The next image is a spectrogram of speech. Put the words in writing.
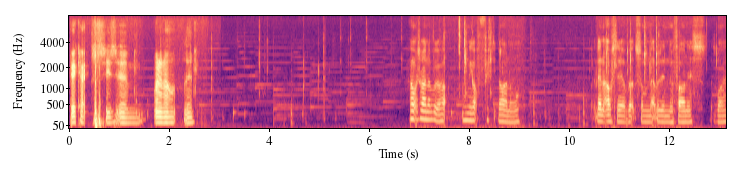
pickaxe is um running out then. How much iron have we got? I've only got 59 all. But then obviously I've got some that was in the furnace as well.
